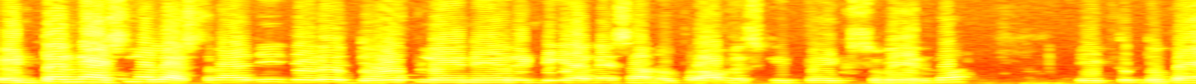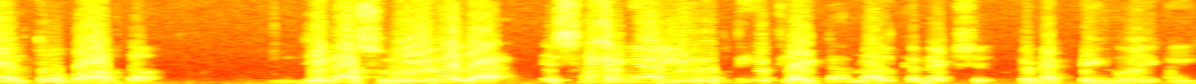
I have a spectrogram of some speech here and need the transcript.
ਇੰਟਰਨੈਸ਼ਨਲ ਇਸ ਤਰ੍ਹਾਂ ਜੀ, ਜਿਹੜੇ ਦੋ ਪਲੇਨ 에ਅਰ ਇੰਡੀਆ ਨੇ ਸਾਨੂੰ ਪ੍ਰੋਮਿਸ ਕੀਤੇ, ਇੱਕ ਸਵੇਰ ਦਾ, ਇੱਕ ਦੁਪਹਿਰ ਤੋਂ ਬਾਅਦ ਦਾ। ਜਿਹੜਾ ਸਵੇਰ ਵਾਲਾ ਇਹ ਸਾਰੀਆਂ ਯੂਰਪ ਦੀਆਂ ਫਲਾਈਟਾਂ ਨਾਲ ਕਨੈਕਸ਼ਨ ਕਨੈਕਟਿੰਗ ਹੋਏਗੀ।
